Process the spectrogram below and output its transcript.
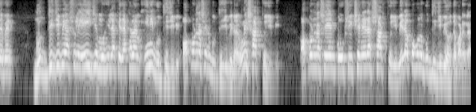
দেবেন। বুদ্ধিজীবী আসলে এই যে মহিলাকে দেখালাম, ইনি বুদ্ধিজীবী। অপর্ণা সেন বুদ্ধিজীবী নয়, উনি স্বার্থজীবী। অপর্ণা সেন, কৌশিক সেন, এরা স্বার্থজীবী, এরা কখনো বুদ্ধিজীবী হতে পারে না।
